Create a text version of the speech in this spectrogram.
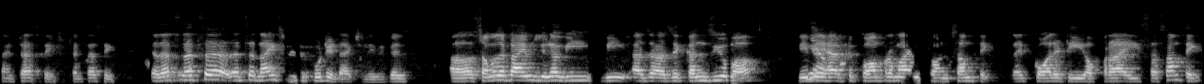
Fantastic, fantastic. Yeah, that's that's a that's a nice way to put it actually, because uh, some of the times you know we we as a, as a consumer we may have to compromise on something, right? Quality or price or something,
